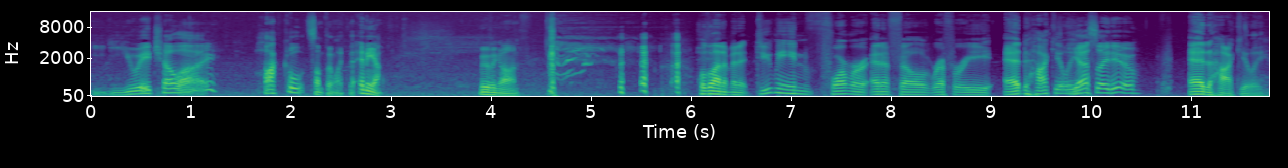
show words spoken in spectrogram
U H L I? Hochuli? Something like that. Anyhow, moving on. Hold on a minute. Do you mean former NFL referee Ed Hochuli? Yes, I do. Ed Hochuli.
